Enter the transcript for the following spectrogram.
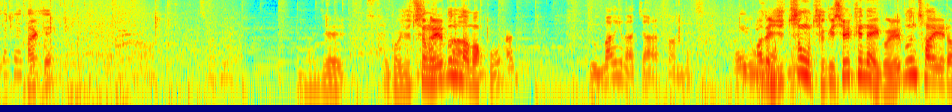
체크해. 갈게. 어, 이제 이거 유충 1분 남았고. 아 게 낫지 않을까 근데? 여기 근데 유충 주기 싫긴 해 이거. 1분 차이라.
